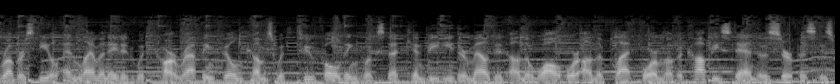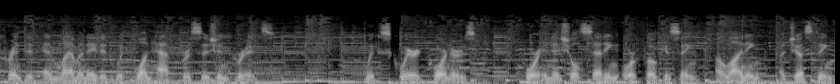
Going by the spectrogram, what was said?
rubber steel and laminated with car wrapping film comes with two folding hooks that can be either mounted on the wall or on the platform of a copy stand the surface is printed and laminated with 1 half precision grids. With squared corners, for initial setting or focusing, aligning, adjusting,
